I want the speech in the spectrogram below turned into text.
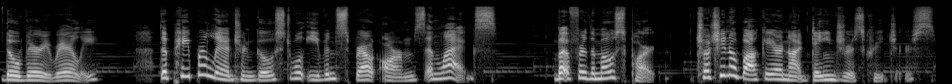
though very rarely, the paper lantern ghost will even sprout arms and legs. But for the most part, Chochinobake are not dangerous creatures.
